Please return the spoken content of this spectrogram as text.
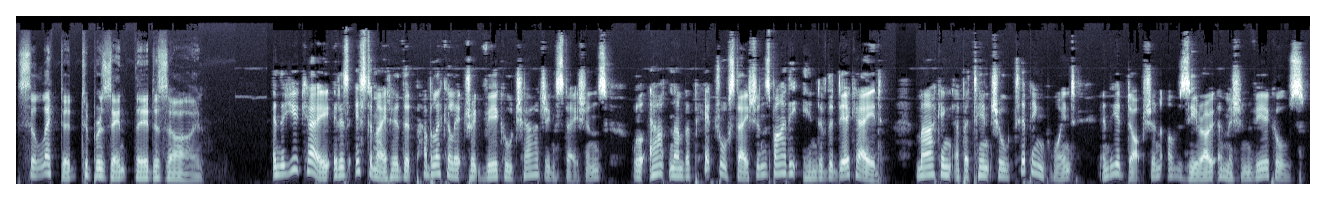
selected to present their design. In the UK, it is estimated that public electric vehicle charging stations will outnumber petrol stations by the end of the decade, marking a potential tipping point in the adoption of zero emission vehicles.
